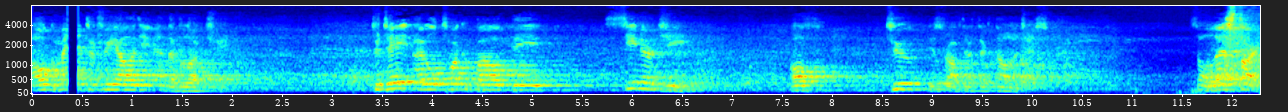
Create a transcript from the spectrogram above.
augmented reality and the blockchain. Today I will talk about the synergy of two disruptive technologies. So let's start.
